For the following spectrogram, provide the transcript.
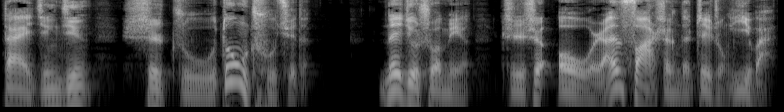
戴晶晶是主动出去的，那就说明只是偶然发生的这种意外。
